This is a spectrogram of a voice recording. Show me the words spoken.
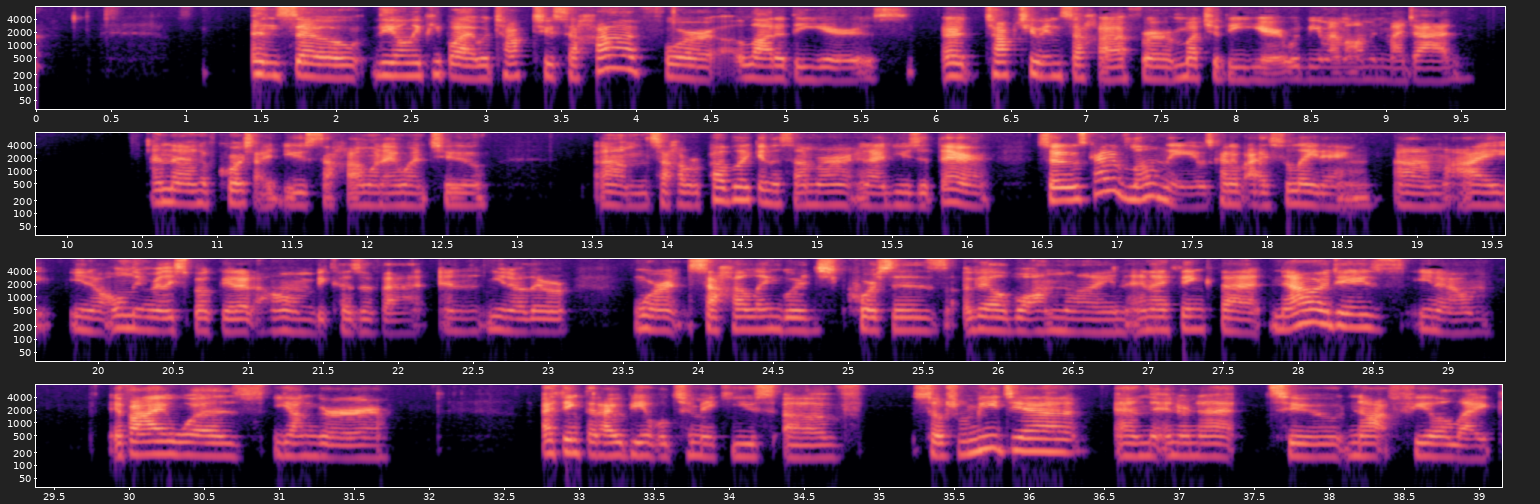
And so the only people I would talk to Saha for a lot of the years, or talk to in Saha for much of the year, would be my mom and my dad. And then, of course, I'd use Saha when I went to um, Saha Republic in the summer, and I'd use it there. So it was kind of lonely. It was kind of isolating. Um, I, you know, only really spoke it at home because of that. And you know, there weren't Saha language courses available online. And I think that nowadays, you know, if I was younger, I think that I would be able to make use of social media and the internet to not feel like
